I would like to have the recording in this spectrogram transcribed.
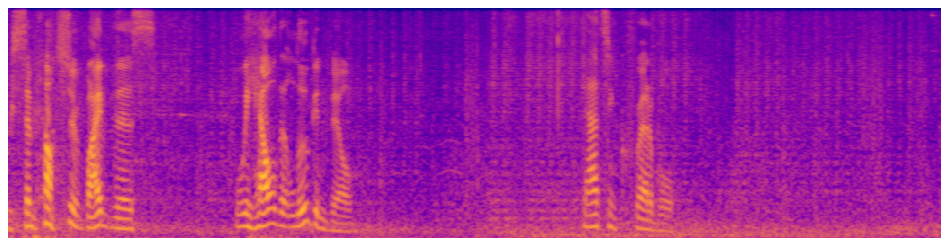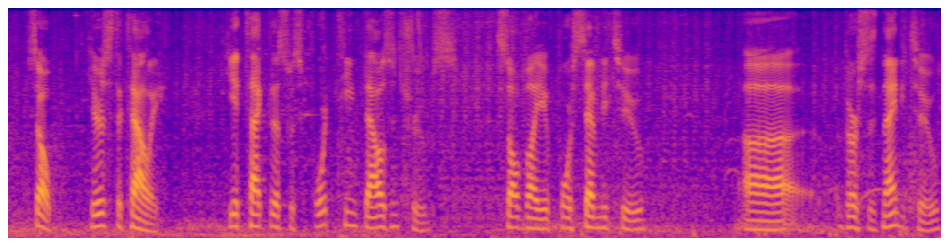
We somehow survived this we held at Luganville. That's incredible. So, here's the tally. He attacked us with 14,000 troops, assault value of 472 uh, versus 92.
